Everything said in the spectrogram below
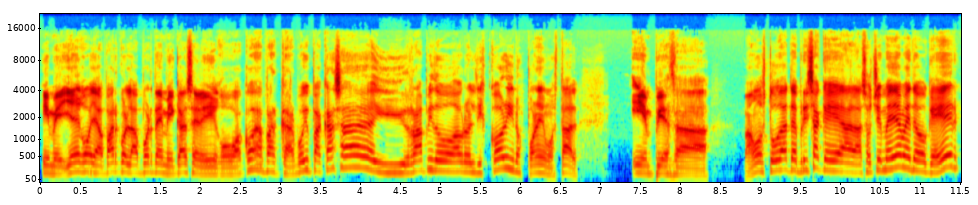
y me llego y aparco en la puerta de mi casa y le digo, acabo de aparcar, voy para casa y rápido abro el Discord y nos ponemos tal. Y empieza, vamos tú, date prisa que a las ocho y media me tengo que ir.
